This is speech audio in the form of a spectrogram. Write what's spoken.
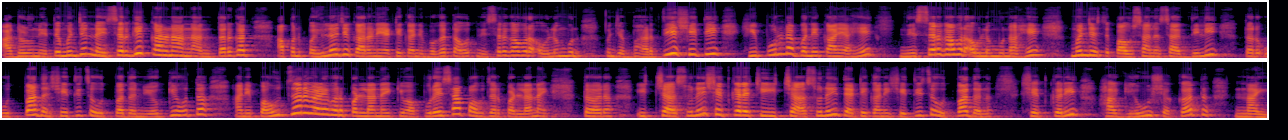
आढळून येते. म्हणजे नैसर्गिक कारणांअंतर्गत आपण पहिलं जे कारण या ठिकाणी बघत आहोत निसर्गावर अवलंबून म्हणजे भारतीय शेती ही पूर्णपणे काय आहे? निसर्गावर अवलंबून आहे. म्हणजेच पावसानं साथ दिली तर उत्पादन शेतीचं उत्पादन योग्य होतं आणि पाऊस जर वेळेवर पडला नाही किंवा पुरेसा पाऊस जर पडला नाही तर इच्छा असूनही शेतकऱ्याची इच्छा असूनही त्या ठिकाणी शेतीचं उत्पादन शेतकरी हा घेऊ शकत नाही.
